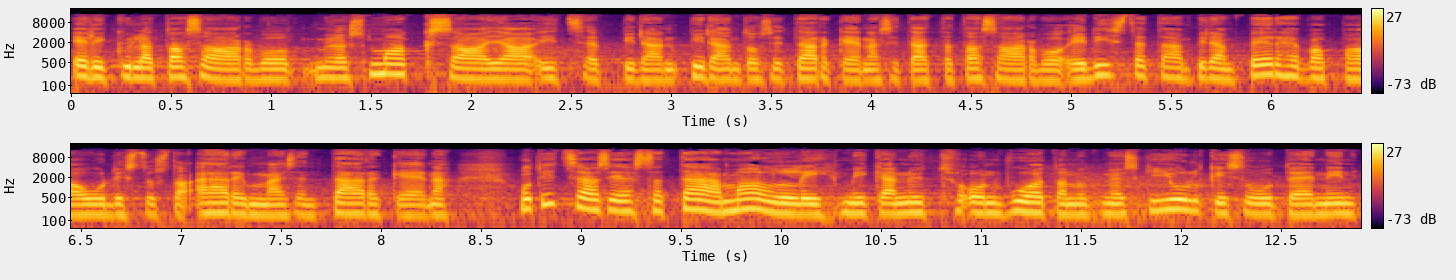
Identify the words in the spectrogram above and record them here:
Eli kyllä tasa-arvo myös maksaa ja itse pidän, pidän tosi tärkeänä sitä, että tasa-arvoa edistetään. Pidän perhevapaa-uudistusta äärimmäisen tärkeänä. Mutta itse asiassa tämä malli, mikä nyt on vuotanut myöskin julkisuuteen, niin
